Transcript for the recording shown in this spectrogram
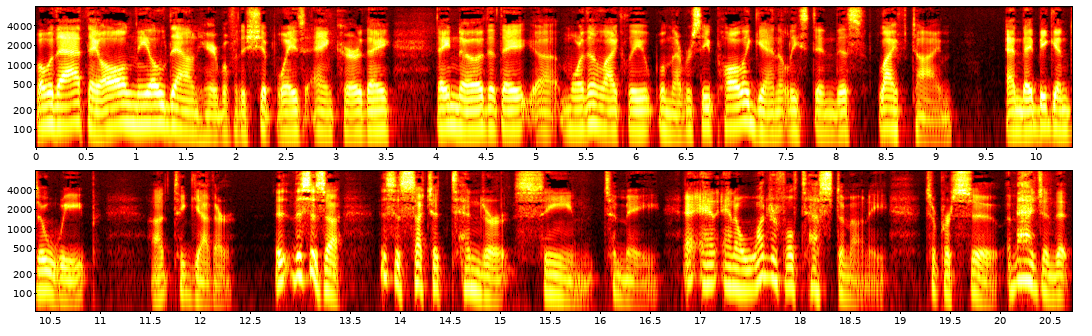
Well, with that, they all kneel down here before the ship weighs anchor. They they know that they uh, more than likely will never see Paul again, at least in this lifetime, and they begin to weep uh, together. This is a this is such a tender scene to me, and, and a wonderful testimony to pursue. Imagine that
